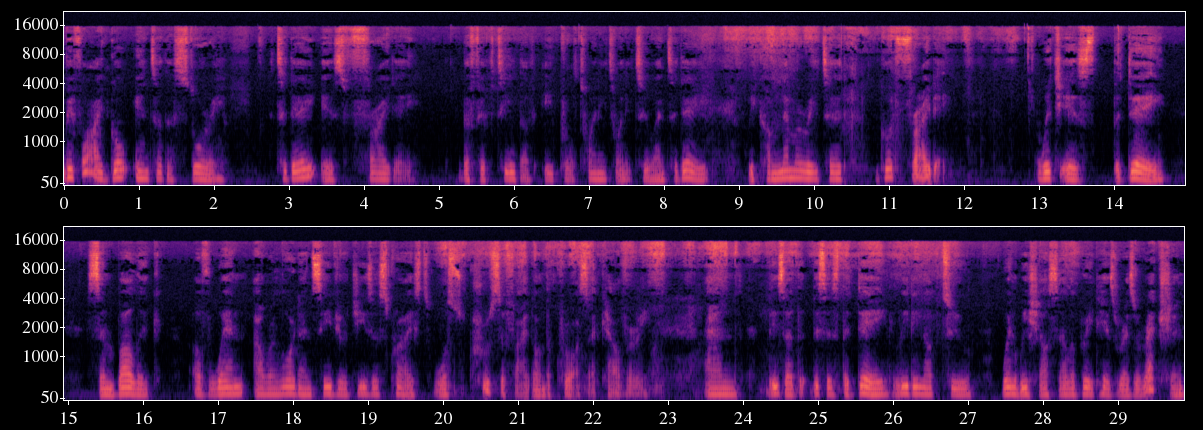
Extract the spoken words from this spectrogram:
before I go into the story, today is Friday, the 15th of April 2022, and today we commemorated Good Friday, which is the day symbolic of when our Lord and Savior Jesus Christ was crucified on the cross at Calvary. And these are the, this is the day leading up to when we shall celebrate his resurrection,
